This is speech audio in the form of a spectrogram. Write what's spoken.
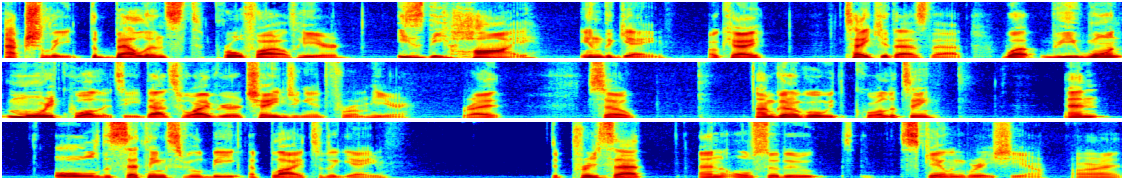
Actually, the balanced profile here is the high in the game. Okay, take it as that. But we want more quality. That's why we are changing it from here, right? So I'm gonna go with quality, and all the settings will be applied to the game. The preset and also the scaling ratio. All right.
